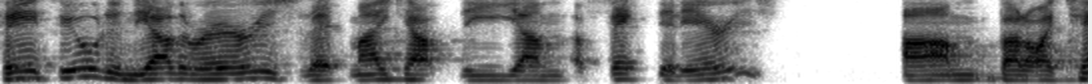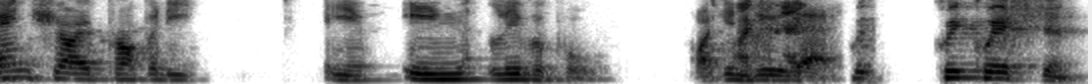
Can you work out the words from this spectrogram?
Fairfield and the other areas that make up the um, affected areas. Um, but I can show property in, in Liverpool. I can okay. do that. Quick, quick question.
